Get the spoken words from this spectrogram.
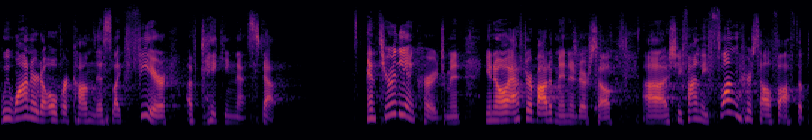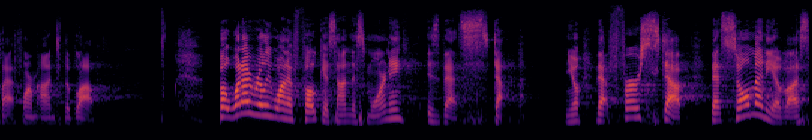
we want her to overcome this like fear of taking that step. And through the encouragement, you know, after about a minute or so, uh, she finally flung herself off the platform onto the blob. But what I really want to focus on this morning is that step. You know, that first step that so many of us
